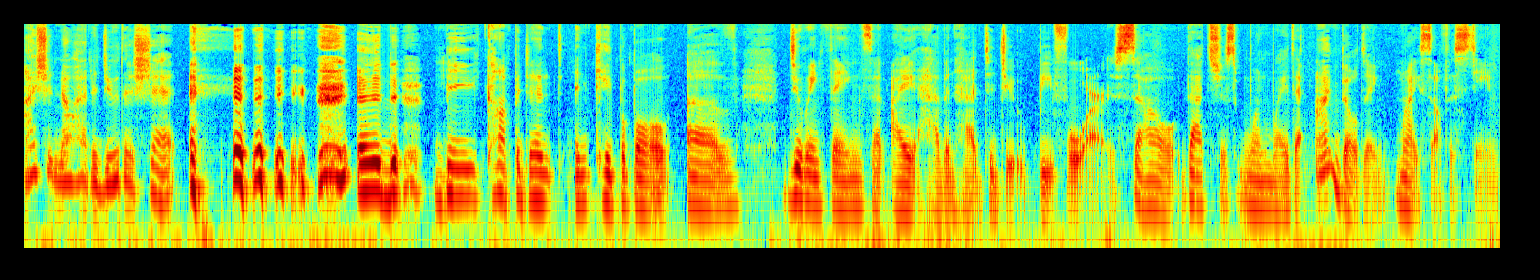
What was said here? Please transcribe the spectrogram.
I should know how to do this shit. and be competent and capable of doing things that I haven't had to do before. So that's just one way that I'm building my self esteem.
